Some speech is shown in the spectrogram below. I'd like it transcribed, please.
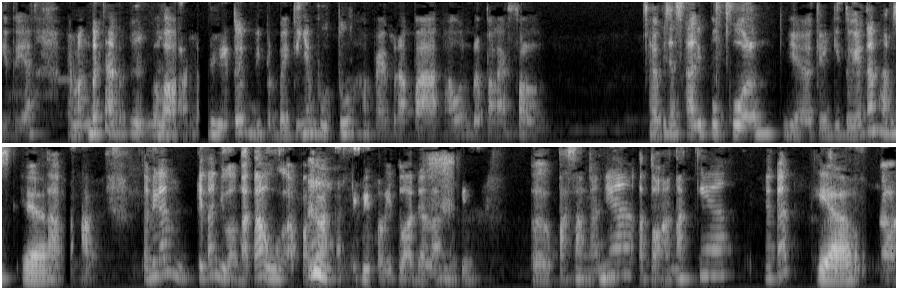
gitu ya memang benar Mm-mm. bahwa orang toksik itu diperbaikinya butuh sampai berapa tahun berapa level nggak bisa sekali pukul ya kayak gitu ya kan harus Ya. bertahap tapi kan kita juga nggak tahu apakah toxic people itu adalah mungkin eh, pasangannya atau anaknya ya kan. Nggak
